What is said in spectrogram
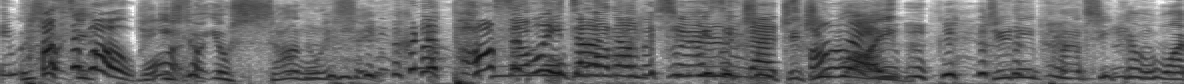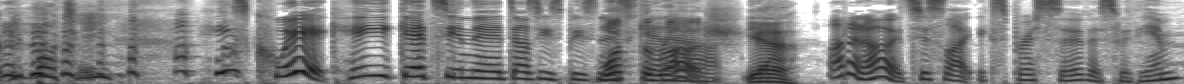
impossible. He's, he's not your son, is he? Couldn't have possibly Number done one or number two. twos in that Did time. you wipe? Do you need Patsy come and wipe your body? He's quick. He gets in there, does his business. What's the get out. rush? Yeah. I don't know. It's just like express service with him.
